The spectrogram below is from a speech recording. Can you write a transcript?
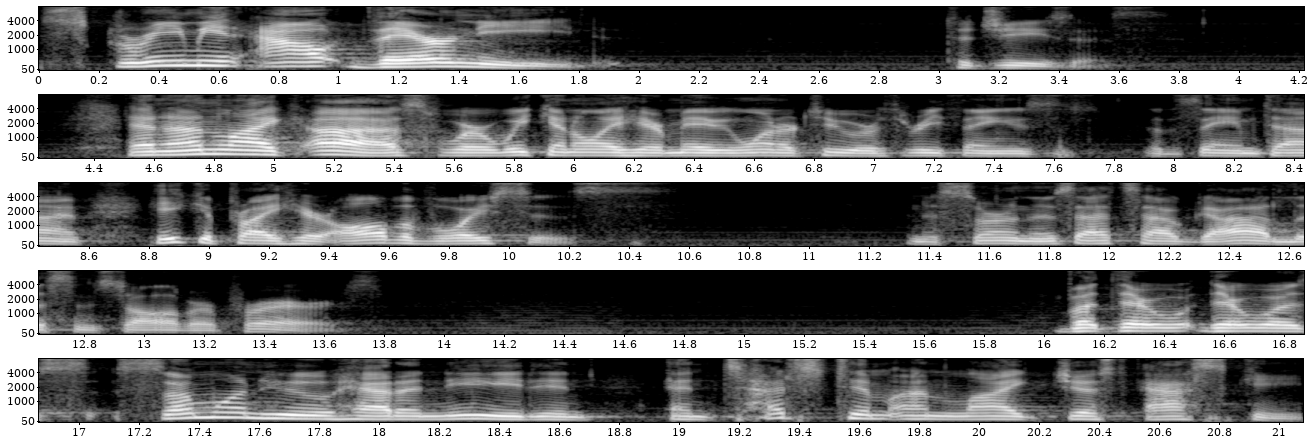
screaming out their need to Jesus. And unlike us, where we can only hear maybe one or two or three things at the same time, he could probably hear all the voices and discern this. That's how God listens to all of our prayers. But there, there was someone who had a need and, and touched him unlike just asking,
